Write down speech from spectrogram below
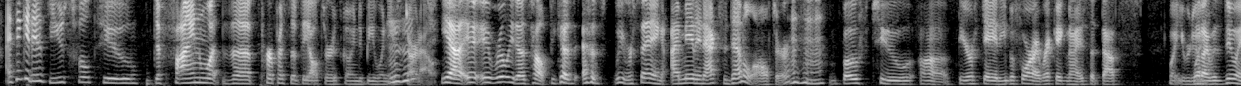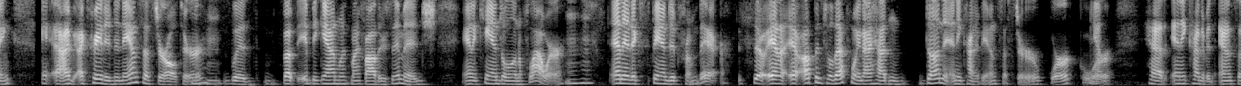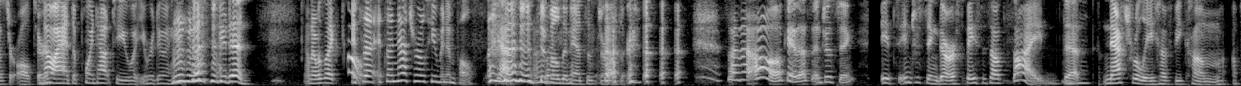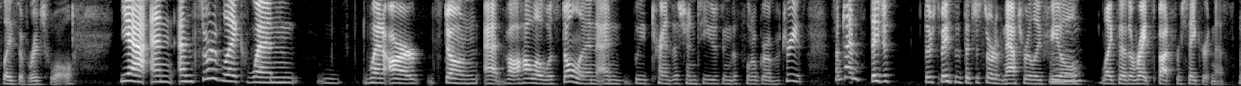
I think it is useful to define what the purpose of the altar is going to be when you mm-hmm. start out. Yeah, it, it really does help because, as we were saying, I made an accidental altar, mm-hmm. both to uh, the Earth deity before I recognized that that's What you were doing. what I was doing. I, I created an ancestor altar mm-hmm. with, but it began with my father's image and a candle and a flower, mm-hmm. and it expanded from there. So, and uh, up until that point, I hadn't done any kind of ancestor work or had any kind of an ancestor altar. no, I had to point out to you what you were doing. Mm-hmm. you did, and I was like, oh. It's a it's a natural human impulse Yes. to build an ancestor altar. So I thought, oh, okay, that's interesting. It's interesting. There are spaces outside that Mm-hmm. naturally have become a place of ritual. Yeah, and and sort of like when when our stone at Valhalla was stolen and we transitioned to using this little grove of trees, sometimes they just there's spaces that just sort of naturally feel like they're the right spot for sacredness.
